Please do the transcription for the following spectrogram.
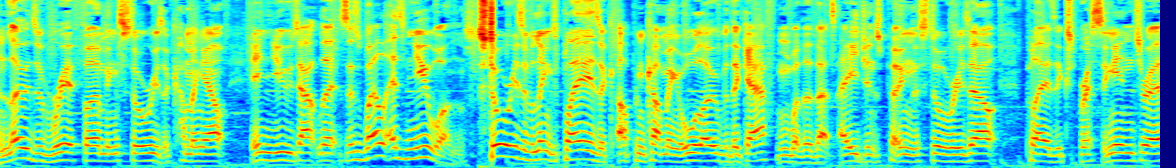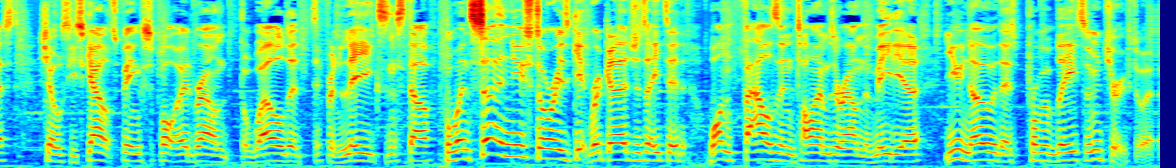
and loads of reaffirming stories are coming out in news outlets as well as new ones. Stories of linked players are up and coming all over the gaff and whether that's agents putting the stories out, players expressing interest, Chelsea scouts being spotted around the world at different leagues and stuff. But when certain news stories get regurgitated 1,000 times around the media, you know there's probably some truth to it.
